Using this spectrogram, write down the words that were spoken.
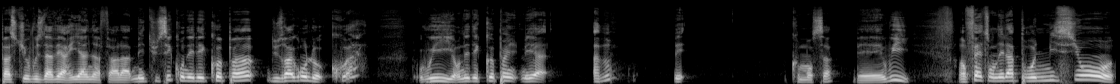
Parce que vous avez rien à faire là. Mais tu sais qu'on est les copains du dragon de l'eau. Quoi? Oui, on est des copains. Mais euh, ah bon? Mais comment ça? Mais oui. En fait, on est là pour une mission.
